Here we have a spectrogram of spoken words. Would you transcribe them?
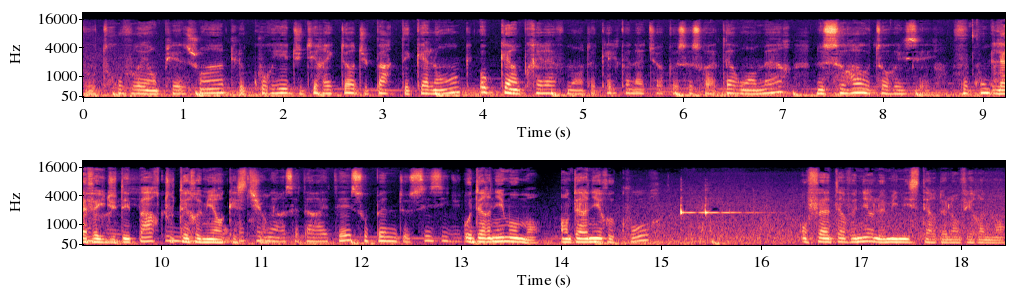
Vous trouverez en pièce jointe le courrier du directeur du parc des Calanques. Aucun prélèvement de quelque nature que ce soit à terre ou en mer ne sera autorisé. Vous La veille du départ, tout est remis en question. À cet arrêté sous peine de saisie du... Au dernier moment, en dernier recours, on fait intervenir le ministère de l'Environnement.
